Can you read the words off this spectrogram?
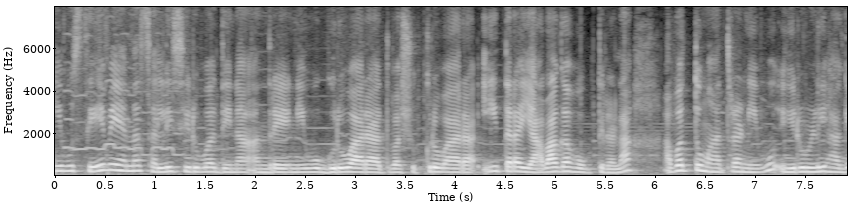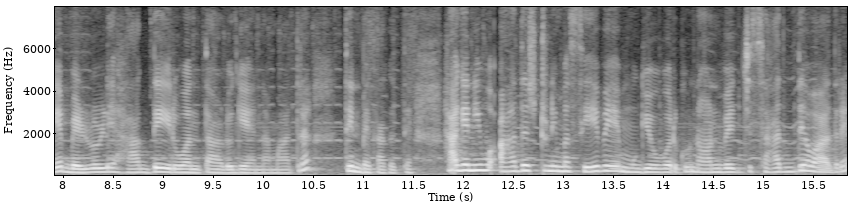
ನೀವು ಸೇವೆಯನ್ನು ಸಲ್ಲಿಸಿರುವ ದಿನ ಅಂದರೆ ನೀವು ಗುರುವಾರ ಅಥವಾ ಶುಕ್ರವಾರ ಈ ಥರ ಯಾವಾಗ ಹೋಗ್ತಿರಲ್ಲ, ಅವತ್ತು ಮಾತ್ರ ನೀವು ಈರುಳ್ಳಿ ಹಾಗೆ ಬೆಳ್ಳುಳ್ಳಿ ಹಾಕದೇ ಇರುವಂಥ ಅಡುಗೆಯನ್ನು ಮಾತ್ರ ತಿನ್ನಬೇಕಾಗುತ್ತೆ ಹಾಗೆ ನೀವು ಆದಷ್ಟು ನಿಮ್ಮ ಸೇವೆ ಮುಗಿಯೋವರೆಗೂ ನಾನ್ ವೆಜ್ ಸಾಧ್ಯವಾದರೆ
